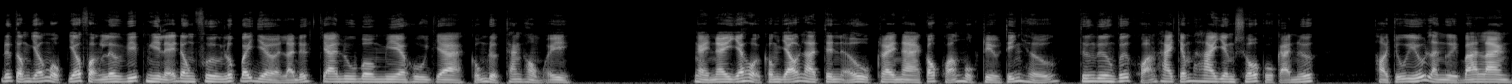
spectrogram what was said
Đức Tổng giáo mục giáo phận Lviv nghi lễ Đông Phương lúc bấy giờ là Đức cha Lubomir Huya cũng được thăng Hồng Y. Ngày nay, giáo hội công giáo Latin ở Ukraine có khoảng 1 triệu tín hữu, tương đương với khoảng 2.2 dân số của cả nước. Họ chủ yếu là người Ba Lan,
